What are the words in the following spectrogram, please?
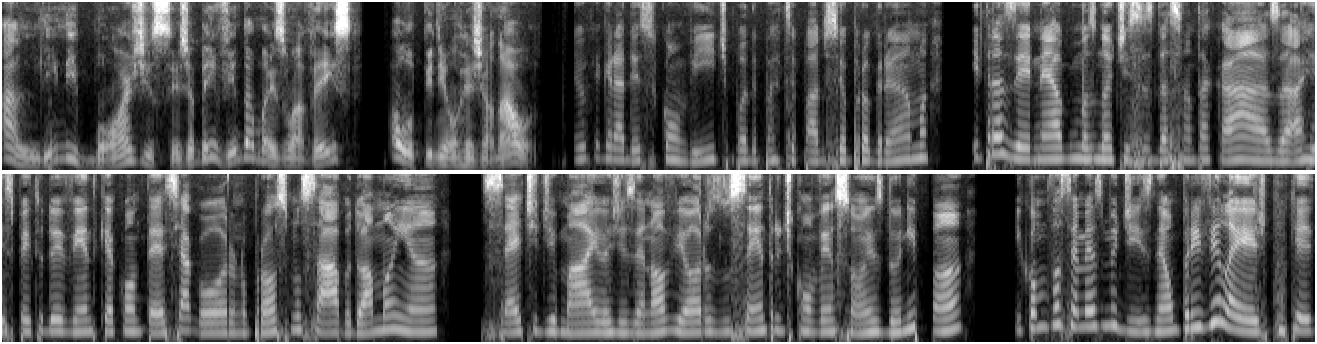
Aline Borges. Seja bem-vinda mais uma vez à Opinião Regional. Eu que agradeço o convite, poder participar do seu programa e trazer né, algumas notícias da Santa Casa a respeito do evento que acontece agora, no próximo sábado, amanhã, 7 de maio, às 19 horas, no Centro de Convenções do Unipan, e como você mesmo diz, né, é um privilégio, porque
